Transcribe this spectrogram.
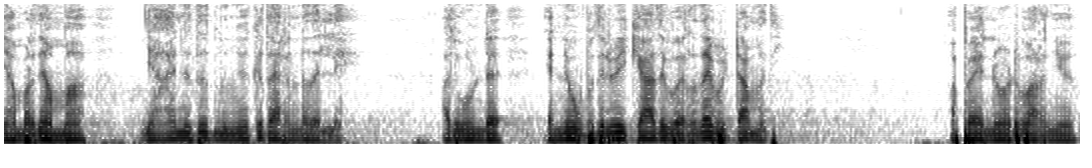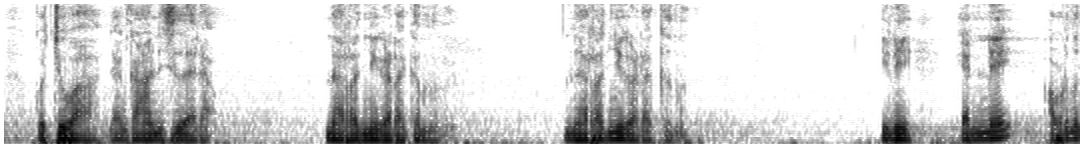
ഞാൻ പറഞ്ഞ അമ്മ ഞാനിത് നിങ്ങൾക്ക് തരേണ്ടതല്ലേ? അതുകൊണ്ട് എന്നെ ഉപദ്രവിക്കാതെ വെറുതെ വിട്ടാൽ മതി. അപ്പോൾ എന്നോട് പറഞ്ഞ് കൊച്ചുവാ ഞാൻ കാണിച്ചു തരാം. നിറഞ്ഞു കിടക്കുന്നത്. നിറഞ്ഞു കിടക്കുന്നത്. ഇനി എന്നെ അവിടുന്ന്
